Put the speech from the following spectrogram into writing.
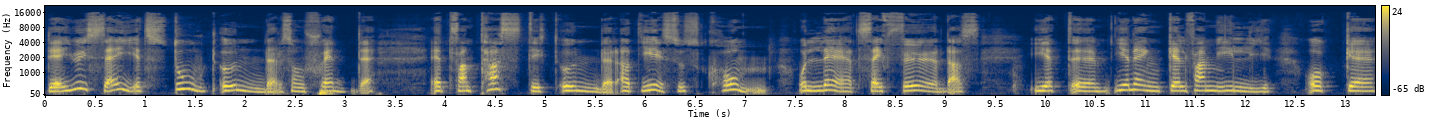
Det är ju i sig ett stort under som skedde ett fantastiskt under att Jesus kom och lät sig födas i, ett, eh, i en enkel familj och eh,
